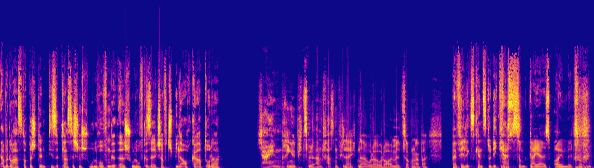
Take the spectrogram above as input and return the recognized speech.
aber du hast doch bestimmt diese klassischen Schulhofen, äh, Schulhofgesellschaftsspiele auch gehabt, oder? Ja, ein Ringelpiez mit anfassen vielleicht, ne? Oder, oder Eumelzocken, aber Bei Felix kennst du die Was Caps? zum Geier ist Eumelzocken?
